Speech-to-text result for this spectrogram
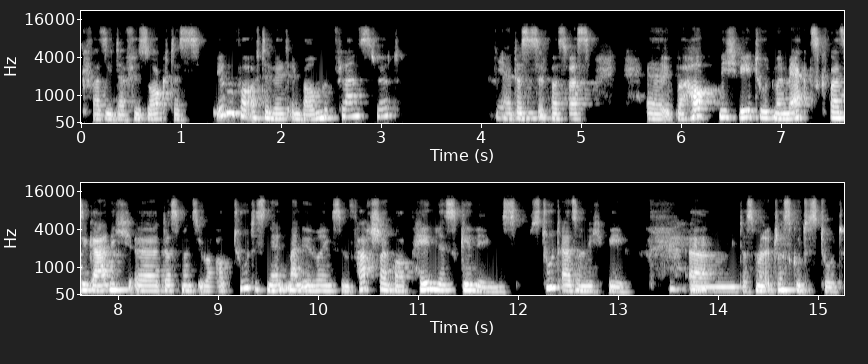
quasi dafür sorgt, dass irgendwo auf der Welt ein Baum gepflanzt wird. Ja. Das ist etwas, was äh, überhaupt nicht wehtut. Man merkt es quasi gar nicht, äh, dass man es überhaupt tut. Das nennt man übrigens im Fachjargon Painless Giving. Es, es tut also nicht weh, ähm, dass man etwas Gutes tut.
